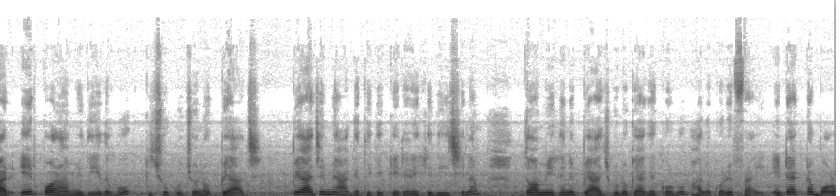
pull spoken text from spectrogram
আর এরপর আমি দিয়ে দেবো কিছু কুচনো পেঁয়াজ। পেঁয়াজ আমি আগে থেকে কেটে রেখে দিয়েছিলাম। তো আমি এখানে পেঁয়াজগুলোকে আগে করব ভালো করে ফ্রাই। এটা একটা বড়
